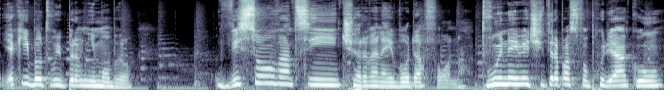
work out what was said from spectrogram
Jaký byl tvůj první mobil? Vysouvací červený Vodafone. Tvůj největší trapas v obchodáku,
